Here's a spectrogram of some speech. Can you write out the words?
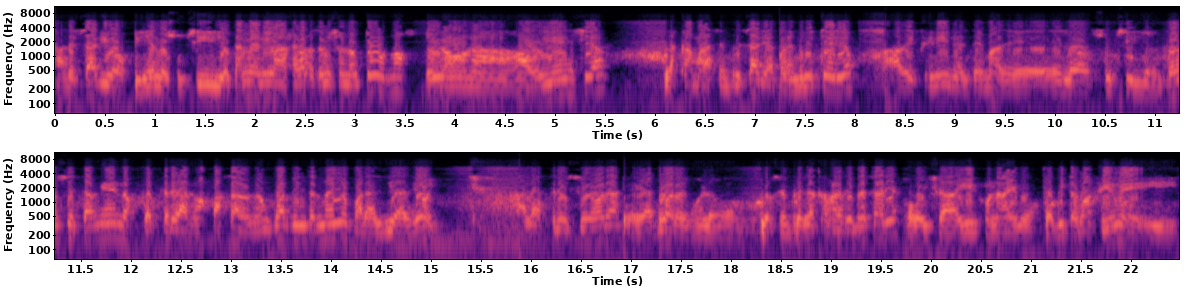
Alesario pidiendo subsidios, también iban a sacar los servicios nocturnos, tuvieron una audiencia, las cámaras empresarias con el ministerio a definir el tema de los subsidios. Entonces también nos postergaron, nos pasaron a un cuarto intermedio para el día de hoy. A las 13 horas, eh, de acuerdo con los, los empre- las cámaras empresarias, hoy ya ir con algo un poquito más firme y,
